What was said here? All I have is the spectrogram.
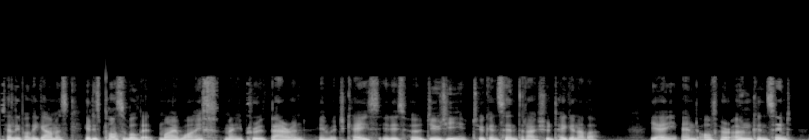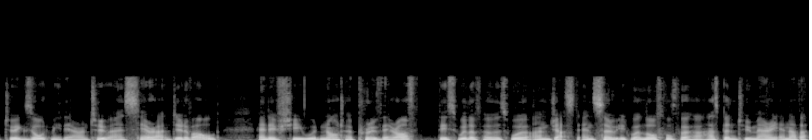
Telepolygamus. It is possible that my wife may prove barren, in which case it is her duty to consent that I should take another. Yea, and of her own consent to exhort me thereunto, as Sarah did of old. And if she would not approve thereof, this will of hers were unjust, and so it were lawful for her husband to marry another,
